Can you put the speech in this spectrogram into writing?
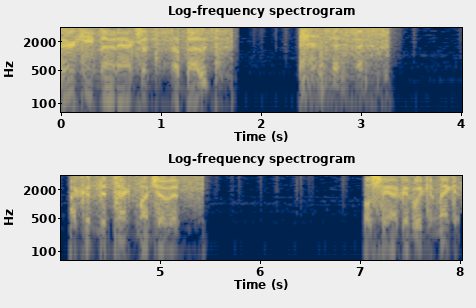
There came that accent. About. I couldn't detect much of it. We'll see how good we can make it.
